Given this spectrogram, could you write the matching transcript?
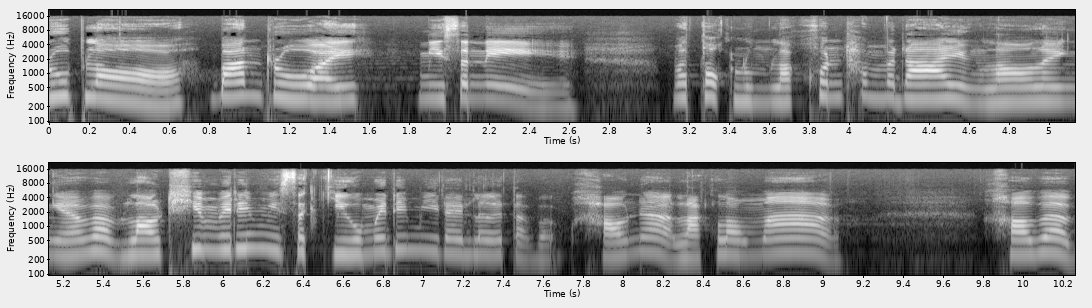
รูปหล่อบ้านรวย มีเสน่ห์มาตกหลุมรักคนธรรมดาอย่างเราอะไรเงี้ย แบบเราที่ไม่ได้มี skill ไม่ได้มีอะไรเลย แต่แบบเขาเนี่ยรักเรามากเขาแบบ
